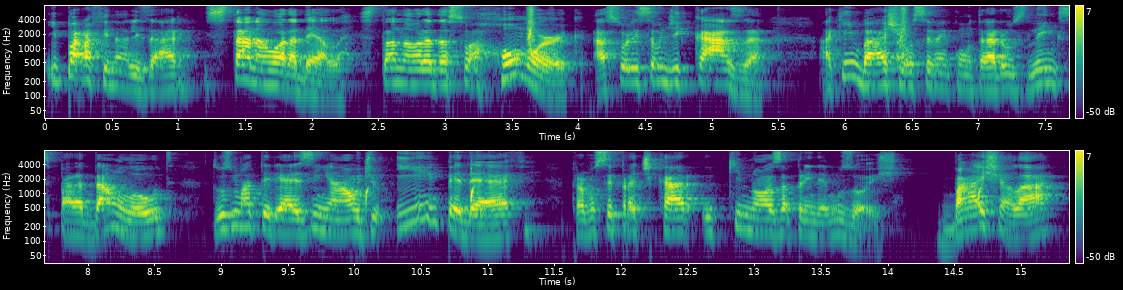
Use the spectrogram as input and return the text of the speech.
E para finalizar, está na hora dela. Está na hora da sua homework, a sua lição de casa. Aqui embaixo você vai encontrar os links para download dos materiais em áudio e em PDF para você praticar o que nós aprendemos hoje. Baixa lá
